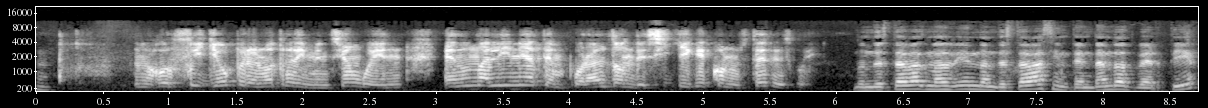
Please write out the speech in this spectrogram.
A lo mejor fui yo, pero en otra dimensión, güey. En, en una línea temporal donde sí llegué con ustedes, güey. Donde estabas, más bien, donde estabas intentando advertir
